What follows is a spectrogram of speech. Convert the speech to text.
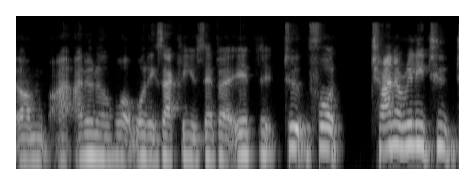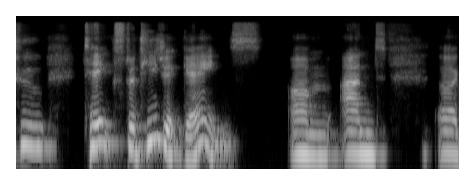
um I, I don't know what what exactly you said, but it, it to for China really to to take strategic gains. Um, and uh,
